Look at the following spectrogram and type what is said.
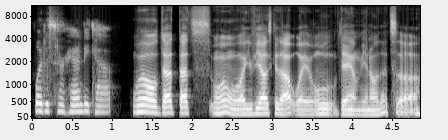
what is her handicap Well, that that's oh, like if you ask it that way, oh damn, you know that's uh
